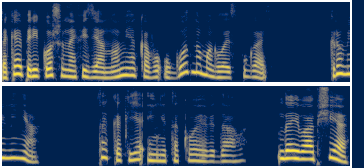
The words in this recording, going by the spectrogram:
Такая перекошенная физиономия кого угодно могла испугать. Кроме меня. Так как я и не такое видала. Да и вообще,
